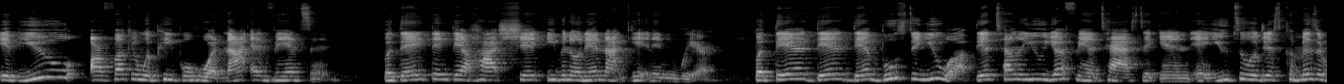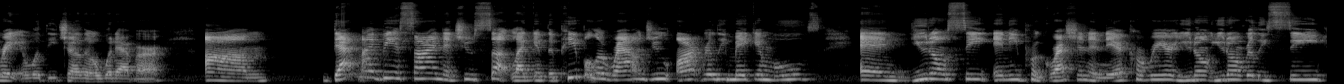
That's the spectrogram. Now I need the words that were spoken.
if you are fucking with people who are not advancing, but they think they're hot shit even though they're not getting anywhere. But they're they're they're boosting you up. They're telling you you're fantastic and and you two are just commiserating with each other or whatever. Um that might be a sign that you suck. Like if the people around you aren't really making moves and you don't see any progression in their career you don't you don't really see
